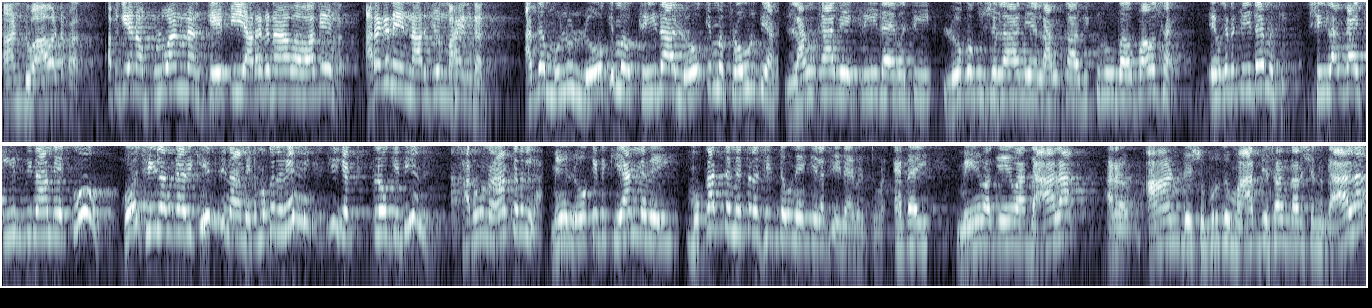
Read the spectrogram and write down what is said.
ආණ්ඩුව ආවට පස්සේ. අපි කියනවා පුළුවන් නම් KP අරගෙන ආවා වගේම අරගෙන එන්න අර්ජුන් මහේන්ද්‍රන්. අද මුළු ලෝකෙම ක්‍රීඩා ලෝකෙම ප්‍රවෘතියක් ලංකාවේ ක්‍රීඩා ඇමති ලෝක කුසලානිය ලංකා විකුණු බව පවසයි. ඒකට ක්‍රීඩා ඇමති. ශ්‍රී ලංකාවේ කීර්ති නාමය කෝ? කෝ ශ්‍රී ලංකාවේ කීර්ති නාමයට මොකද වෙන්නේ? ක්‍රිකට් ලෝකේ තියෙන. කරුණා කරලා මේ ලෝකෙට කියන්න වෙයි මොකද්ද මෙතන සිද්ධ වුනේ කියලා ක්‍රීඩා ඇමතුමා. හැබැයි මේ වගේ ඒවා දාලා අර ආණ්ඩුවේ සුපුරුදු මාධ්‍ය සංදර්ශන දාලා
